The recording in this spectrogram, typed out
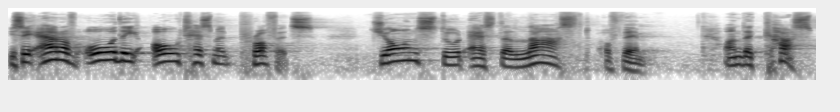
You see, out of all the Old Testament prophets, John stood as the last of them, on the cusp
